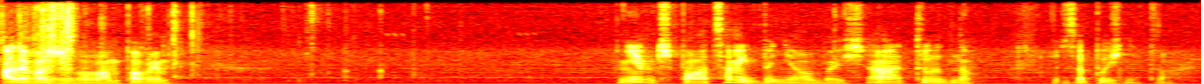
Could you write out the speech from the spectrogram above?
ale warzywo wam powiem. Nie wiem, czy pałacami by nie obejść, ale trudno. Za późno trochę.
